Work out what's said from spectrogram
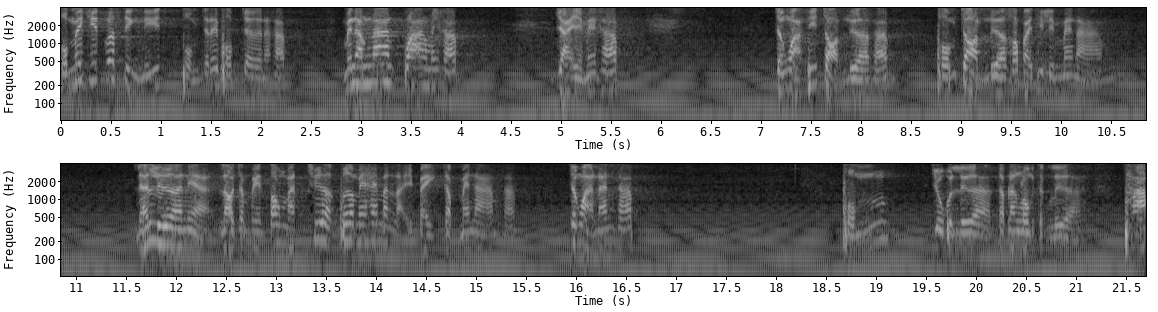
ผมไม่คิดว่าสิ่งนี้ผมจะได้พบเจอนะครับแม่น้ำน่านกว้างไหมครับ ใหญ่ไหมครับ จังหวะที่จอดเรือครับ ผมจอดเรือเข้าไปที่ริมแม่น้ำและเรือเนี่ย เราจำเป็นต้องมัดเชือกเพื่อไม่ให้มันไหลไปกับแม่น้ำครับ จังหวะนั้นครับ ผมอยู่บนเรือกำลังลงจากเรือ เท้า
